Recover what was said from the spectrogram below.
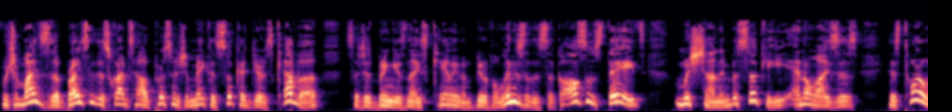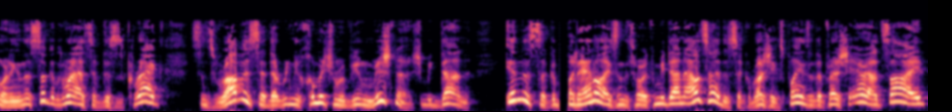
Which reminds us that Brisa describes how a person should make a sukkah dirs keva, such as bringing his nice kalim and beautiful linens to the sukkah, also states Mishanim Besukki. He analyzes his Torah learning in the sukkah. The Gemara asks if this is correct, since Rava said that reading Chumash and reviewing Mishnah should be done in the sukkah, but analyzing the Torah can be done outside the sukkah. Rashi explains that the fresh air outside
